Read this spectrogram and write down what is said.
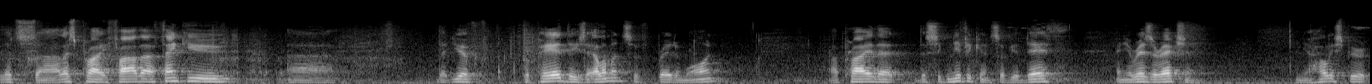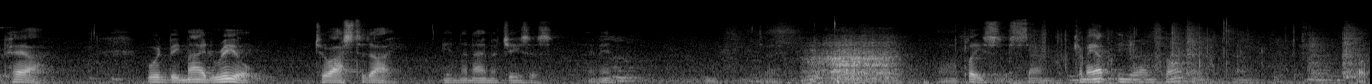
Let's, uh, let's pray. Father, thank you uh, that you have prepared these elements of bread and wine. I pray that the significance of your death and your resurrection and your Holy Spirit power would be made real to us today in the name of Jesus. Amen. Uh, please just um, come out in your own time and help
